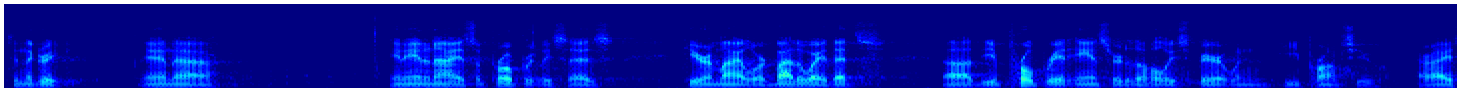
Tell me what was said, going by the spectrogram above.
It's in the Greek. And, uh, and Ananias appropriately says, Here am I, Lord. By the way, that's uh, the appropriate answer to the Holy Spirit when He prompts you, all right?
